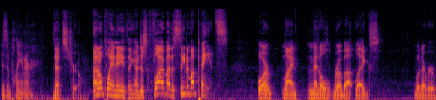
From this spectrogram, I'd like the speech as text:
is a planner. That's true. I don't plan anything. I just fly by the seat of my pants or my metal robot legs, whatever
